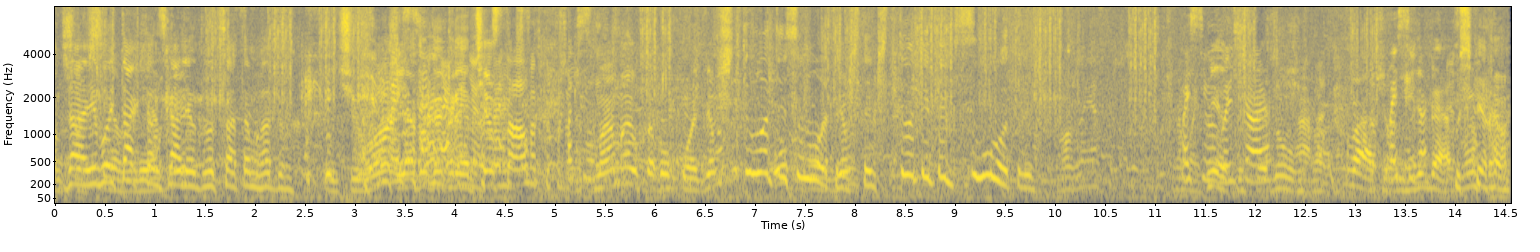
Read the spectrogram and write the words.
Он Да, его и так толкали в 20 году. Ничего, я только крепче стал. С мамой уходим. Что ты смотришь? Так что ты так смотришь? Спасибо Нет, большое. ну, ваши, Спасибо. ребят. Успехов.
